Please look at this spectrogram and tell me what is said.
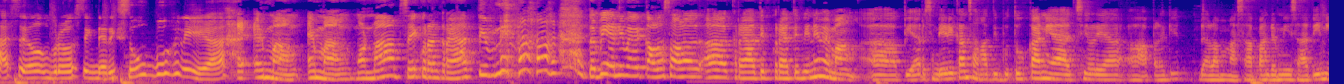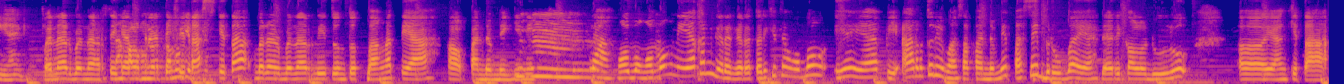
hasil browsing dari subuh nih ya. E emang, emang. Mohon maaf, saya kurang kreatif nih. Tapi anyway, kalau soal uh, kreatif-kreatif ini memang uh, eh, PR sendiri kan sangat dibutuhkan ya, Cil ya. Uh, apalagi dalam masa pandemi saat ini ya. Gitu. Benar-benar. Tingkat nah, kalau kreativitas kita benar-benar dituntut banget ya kalau pandemi gini. Hmm. Nah, ngomong-ngomong nih ya kan gara-gara tadi kita ngomong, iya ya PR tuh di masa pandemi pasti berubah ya dari kalau dulu uh, yang kita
